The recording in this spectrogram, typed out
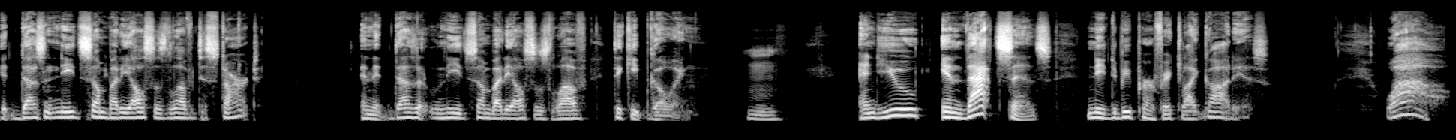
It doesn't need somebody else's love to start, and it doesn't need somebody else's love to keep going. Hmm. And you, in that sense, need to be perfect like God is. Wow.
